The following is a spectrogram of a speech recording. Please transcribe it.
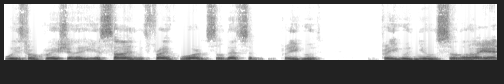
who is from Croatia that he is signed with Frank Warren. So that's a pretty good, pretty good news. So now, oh, yeah.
